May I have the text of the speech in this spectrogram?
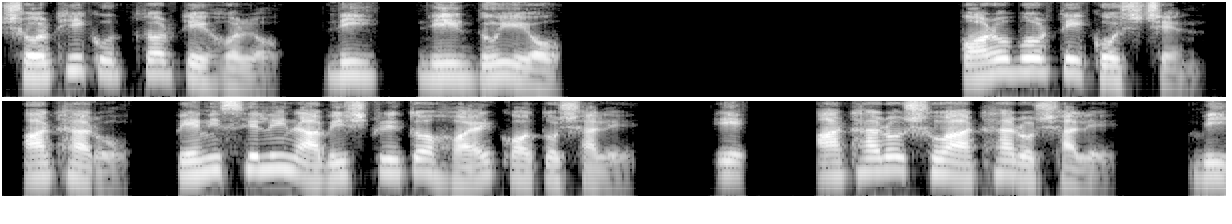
সঠিক উত্তরটি হল ডি ডি দুই ও পরবর্তী কোশ্চেন আঠারো, পেনিসিলিন আবিষ্কৃত হয় কত সালে? এ, আঠারোশো আঠারো সালে বি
